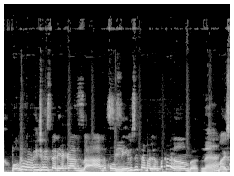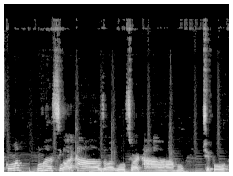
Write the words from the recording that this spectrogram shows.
ou provavelmente eu estaria casada, com Sim. filhos e trabalhando pra caramba. Né? Mas com uma, uma senhora casa, um senhor carro tipo,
